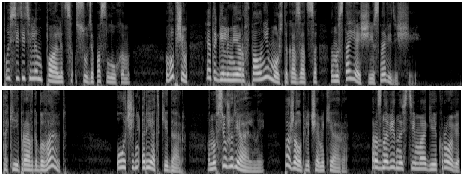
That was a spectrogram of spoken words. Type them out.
посетителям палец, судя по слухам. В общем, эта Гельмер вполне может оказаться настоящей ясновидящей. Такие, правда, бывают? Очень редкий дар, но все же реальный, пожала плечами Киара. Разновидностей магии крови,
